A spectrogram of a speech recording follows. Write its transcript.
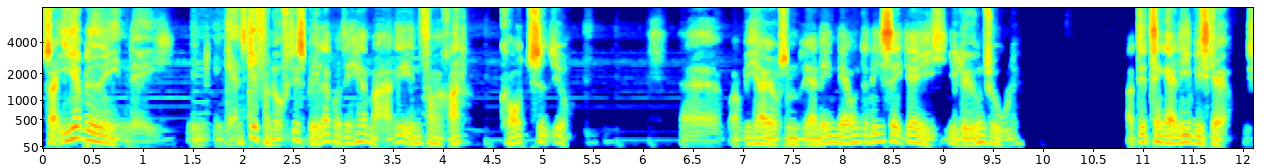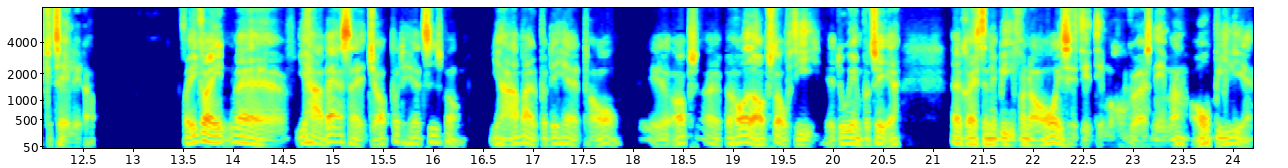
Så I er blevet en, øh, en, en ganske fornuftig spiller på det her marked inden for ret kort tid jo. Uh, og vi har jo, som jeg lige nævnte, lige set jer i, i løvens hule. Og det tænker jeg lige, vi skal, vi skal tale lidt om. For I går ind med, I har hver sig et job på det her tidspunkt. I har arbejdet på det her et par år. Øh, op, øh, behovet opstår, fordi øh, du importerer Christian en bil fra Norge, og I siger, det, det må kunne gøres nemmere og billigere.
